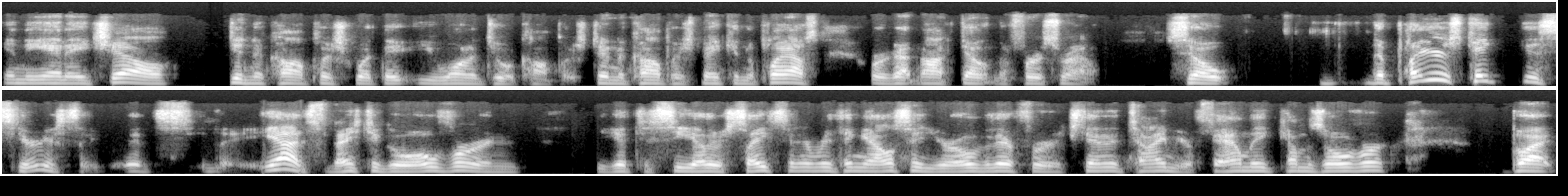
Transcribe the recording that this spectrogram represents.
in the NHL didn't accomplish what they, you wanted to accomplish, didn't accomplish making the playoffs or got knocked out in the first round. So the players take this seriously. It's yeah, it's nice to go over and you get to see other sites and everything else, and you're over there for extended time. Your family comes over, but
